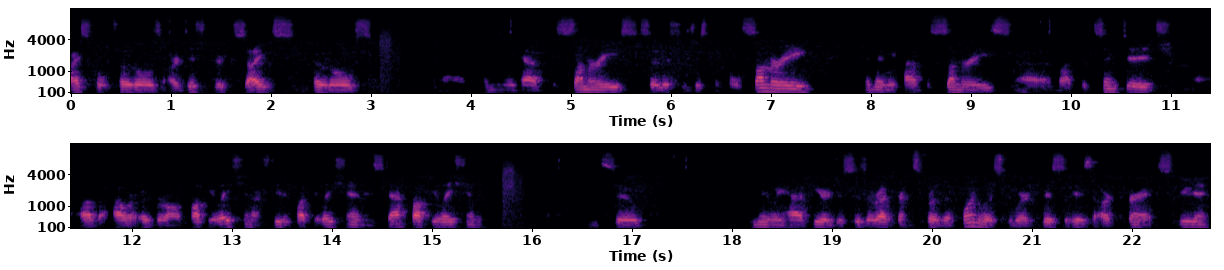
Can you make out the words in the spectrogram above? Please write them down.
high school totals, our district sites totals, and then we have the summaries. So this is just the full summary. And then we have the summaries uh, by percentage of our overall population, our student population and staff population. And so and then we have here, just as a reference for the formulas to work, this is our current student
